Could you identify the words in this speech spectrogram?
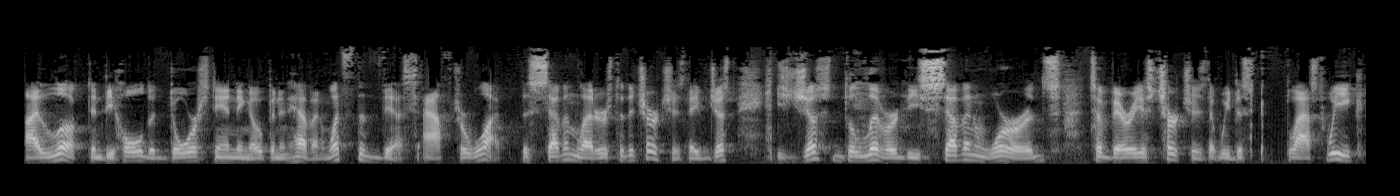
I looked and behold a door standing open in heaven. What's the this after what? The seven letters to the churches. They've just, he's just delivered these seven words to various churches that we discussed last week.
